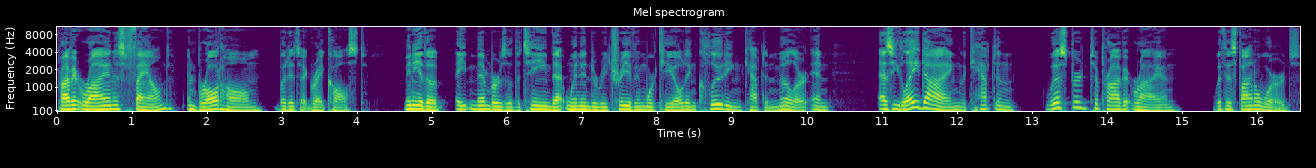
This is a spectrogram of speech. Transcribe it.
Private Ryan is found and brought home, but it's at great cost. Many of the eight members of the team that went in to retrieve him were killed, including Captain Miller. And as he lay dying, the captain whispered to Private Ryan with his final words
